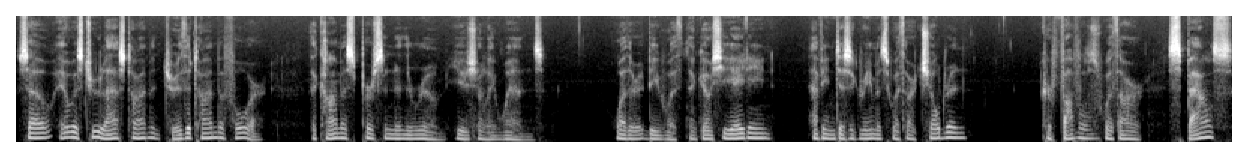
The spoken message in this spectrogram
So it was true last time and true the time before. The calmest person in the room usually wins. Whether it be with negotiating, having disagreements with our children, kerfuffles with our spouse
